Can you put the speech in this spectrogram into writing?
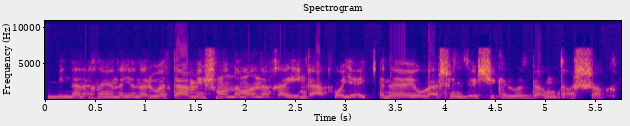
mindennek nagyon-nagyon örültem, és mondom annak leginkább, hogy egy, egy nagyon jó versenyzés sikerült bemutassak.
